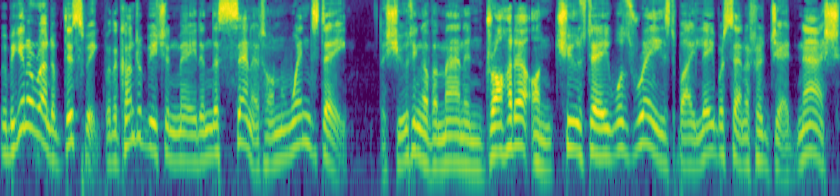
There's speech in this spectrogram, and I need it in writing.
We begin our roundup this week with a contribution made in the Senate on Wednesday. The shooting of a man in Drogheda on Tuesday was raised by Labour Senator Ged Nash.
